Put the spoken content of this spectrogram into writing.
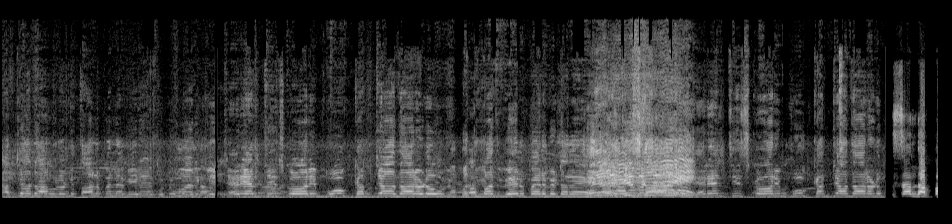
కబ్జాదారుల నుండి తాలపల్లి వీరయ్య కుటుంబానికి. చర్యలు తీసుకోవాలి భూ కబ్జాదారుడు పద్ధతి వేలు పైన పెట్టాలి చర్యలు తీసుకోవాలి. భూ కబ్జాదారుడు. తప్ప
